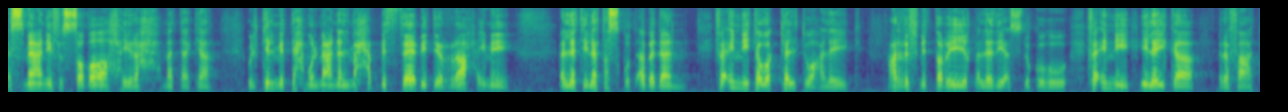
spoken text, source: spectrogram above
أسمعني في الصباح رحمتك. والكلمة بتحمل معنى المحبة الثابتة الراحمة التي لا تسقط أبدا. فإني توكلت عليك عرفني الطريق الذي أسلكه فإني إليك رفعت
